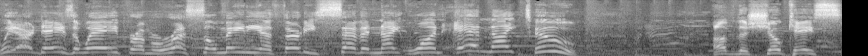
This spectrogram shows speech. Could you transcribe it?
We are days away from WrestleMania 37, night one and night two of the showcase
